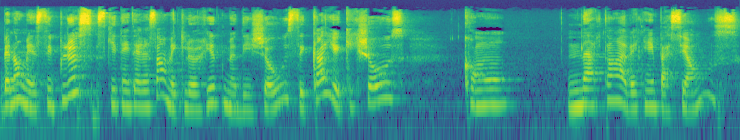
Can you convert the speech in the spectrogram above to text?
ben non, mais c'est plus... Ce qui est intéressant avec le rythme des choses, c'est quand il y a quelque chose qu'on attend avec impatience,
